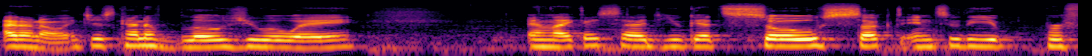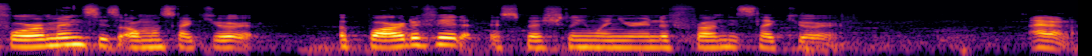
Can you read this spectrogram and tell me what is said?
I don't know. It just kind of blows you away. And like I said, you get so sucked into the performance. It's almost like you're a part of it, especially when you're in the front. It's like you're, I don't know,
